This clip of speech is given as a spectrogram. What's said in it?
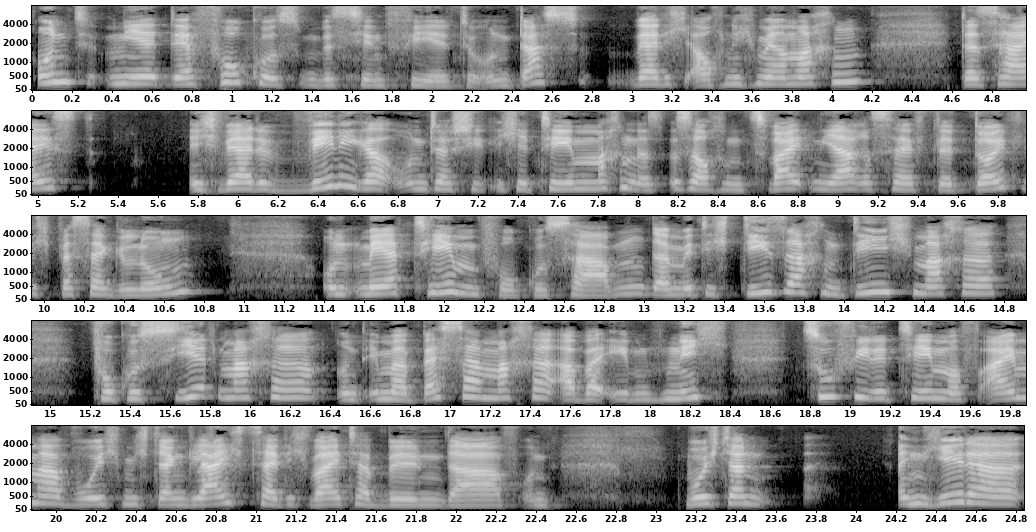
und mir der Fokus ein bisschen fehlte. Und das werde ich auch nicht mehr machen. Das heißt, ich werde weniger unterschiedliche Themen machen. Das ist auch im zweiten Jahreshälfte deutlich besser gelungen und mehr Themenfokus haben, damit ich die Sachen, die ich mache, fokussiert mache und immer besser mache, aber eben nicht zu viele Themen auf einmal, wo ich mich dann gleichzeitig weiterbilden darf und wo ich dann in jeder,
